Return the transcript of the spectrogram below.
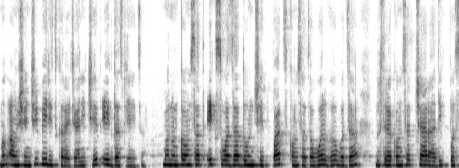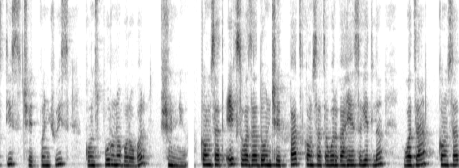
मग अंशांची बेरीज करायची आणि छेद एकदाच लिहायचं. म्हणून कंसात एक्स वजा दोन छेद पाच कंसाचा वर्ग वजा दुसऱ्या कंसात चार अधिक पस्तीस छेद पंचवीस कंस पूर्ण बरोबर शून्य. कंसात एक्स वजा दोन छेद पाच कंसाचा वर्ग आहे असं घेतलं वजा कंसात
